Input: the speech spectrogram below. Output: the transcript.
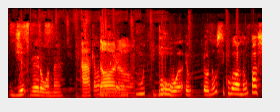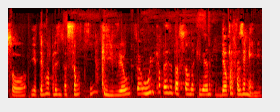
de Verona. Adoro. É muito boa. Eu, eu não sei como ela não passou. E teve uma apresentação incrível. Foi a única apresentação daquele ano que deu para fazer meme.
